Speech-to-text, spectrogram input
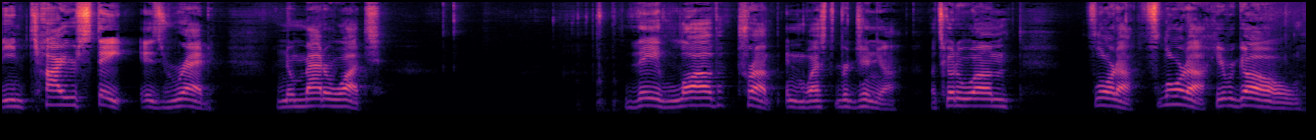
The entire state is red, no matter what. They love Trump in West Virginia. Let's go to um Florida. Florida. Here we go.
